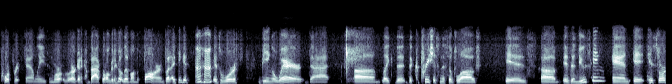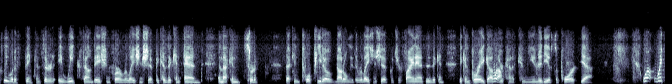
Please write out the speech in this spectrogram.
corporate families and we're, we're going to come back, we're all going to go live on the farm, but I think it's uh-huh. it's worth being aware that um, like the the capriciousness of love is uh, is a new thing, and it historically would have been considered a weak foundation for a relationship because it can end, and that can sort of that can torpedo not only the relationship but your finances. It can it can break up well, your kind of community of support. Yeah. Well, which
